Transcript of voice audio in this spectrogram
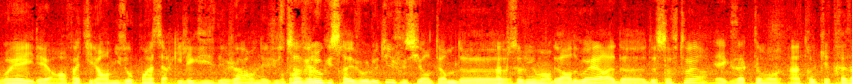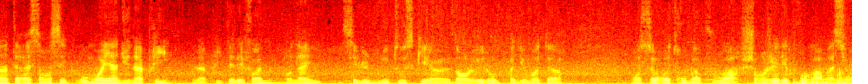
est, ouais, il est, en fait, il est en mise au point, c'est-à-dire qu'il existe déjà. On est juste c'est un vélo qui sera évolutif aussi en termes de, absolument. de hardware et de, de software. Exactement. Un truc qui est très intéressant, c'est qu'au moyen d'une appli, une appli téléphone, on a une cellule Bluetooth qui est euh, dans le vélo, près du moteur. On se retrouve à pouvoir changer les programmations.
